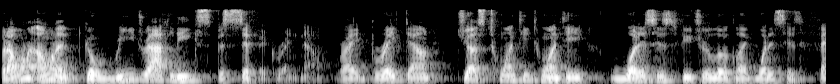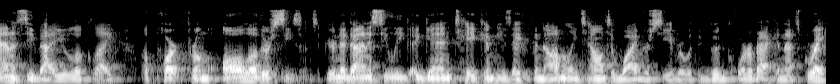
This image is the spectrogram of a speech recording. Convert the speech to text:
But I want to I want to go redraft league specific right now, right? Break down just 2020. What does his future look like? What does his fantasy value look like apart from all other seasons? If you're in a dynasty league, again, take him. He's a phenomenally talented wide receiver with a good quarterback, and that's great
